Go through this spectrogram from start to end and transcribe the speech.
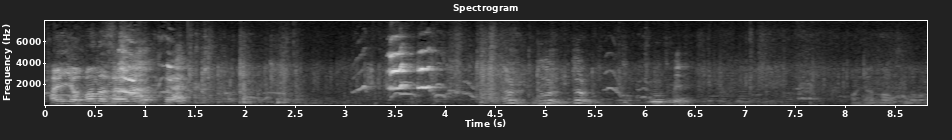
Hayır yapan da Bırak. bırak. Dur dur dur. Tuttunuz beni. Ayağının altında bak.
